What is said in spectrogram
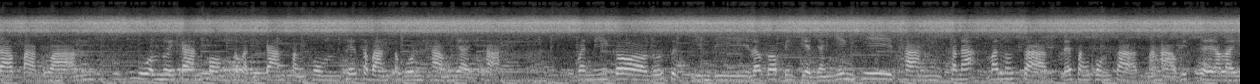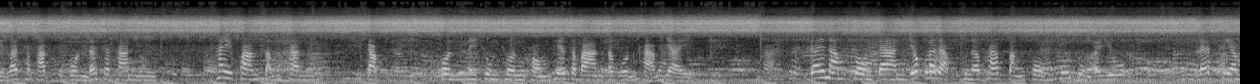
ตาปากหวาน ผู้อำนวยการกองสวัสดิการสังคม เทศบาลตำบลขามใหญ่ค่ะ วันนี้ก็รู้สึกยินดี แล้วก็เป็นเกียรติอย่างยิ่งที่ทางคณะมนุษยศาสตร์ และสังคมศาสตร์มหาวิทยาลัยราชภัฏอุบลราชธานีให้ความสำคัญกับคนในชุมชนของเทศบาลตำบลขามใหญ่ค่ะได้นำโครงการยกระดับคุณภาพสังคมผู้สูงอายุ และเตรียม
